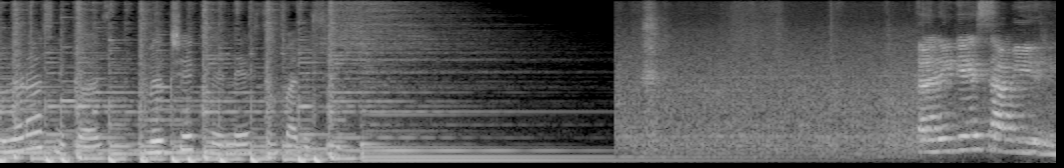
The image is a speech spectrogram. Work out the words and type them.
ಉಳ್ಳಡ ಸ್ನಿಕರ್ಸ್ ಮಿಲ್ಕ್ ಶೇಕ್ ಮೇಲೆ ಸಿಂಪಡಿಸಿ ತನಗೆ ಸಾವಿರಿ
